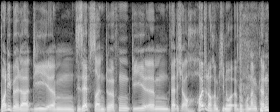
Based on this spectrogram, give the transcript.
Bodybuilder, die ähm, sie selbst sein dürfen, die ähm, werde ich auch heute noch im Kino äh, bewundern können.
